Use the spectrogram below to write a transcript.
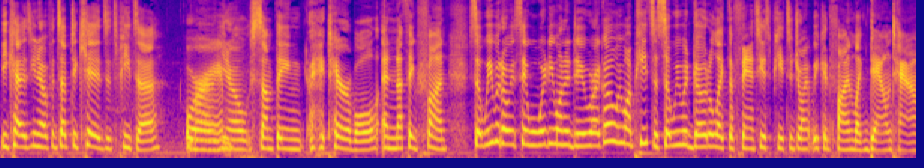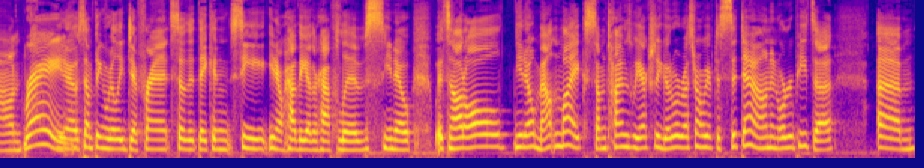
because you know if it's up to kids, it's pizza or Right. you know something terrible and nothing fun. So we would always say, "Well, what do you want to do?" We're like, "Oh, we want pizza." So we would go to like the fanciest pizza joint we could find, like downtown, Right. You know, something really different, so that they can see, you know, how the other half lives. You know, it's not all you know mountain Mike's. Sometimes we actually go to a restaurant. where We have to sit down and order pizza. Um,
